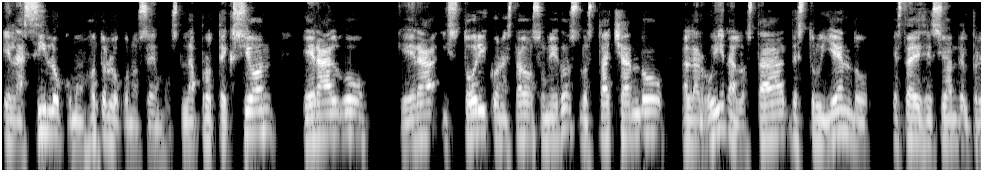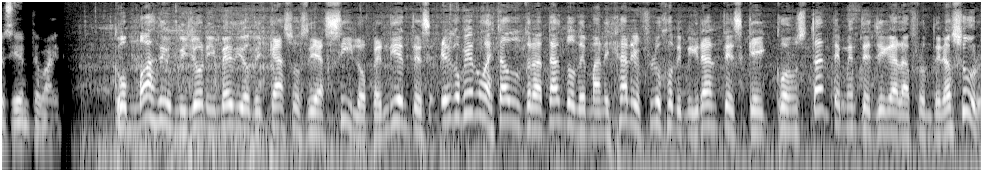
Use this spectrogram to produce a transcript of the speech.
el asilo como nosotros lo conocemos. La protección era algo que era histórico en Estados Unidos, lo está echando a la ruina, lo está destruyendo esta decisión del presidente Biden. Con más de un millón y medio de casos de asilo pendientes, el gobierno ha estado tratando de manejar el flujo de migrantes que constantemente llega a la frontera sur.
